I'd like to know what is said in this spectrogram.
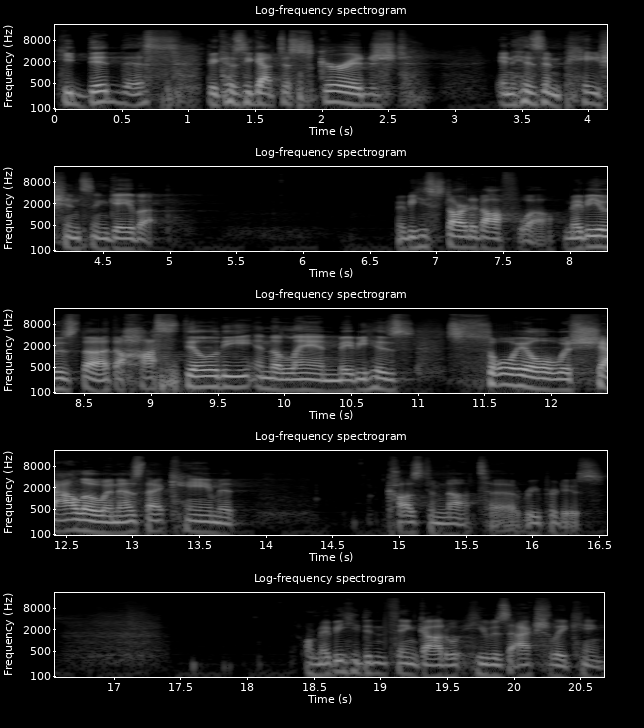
he did this because he got discouraged in his impatience and gave up. Maybe he started off well. Maybe it was the, the hostility in the land. Maybe his soil was shallow, and as that came, it caused him not to reproduce. Or maybe he didn't think God he was actually king.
